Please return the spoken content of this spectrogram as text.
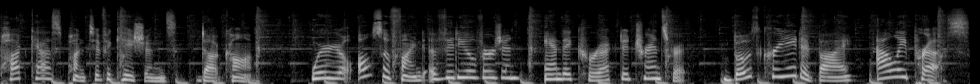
podcastpontifications.com, where you'll also find a video version and a corrected transcript, both created by Alley Press.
